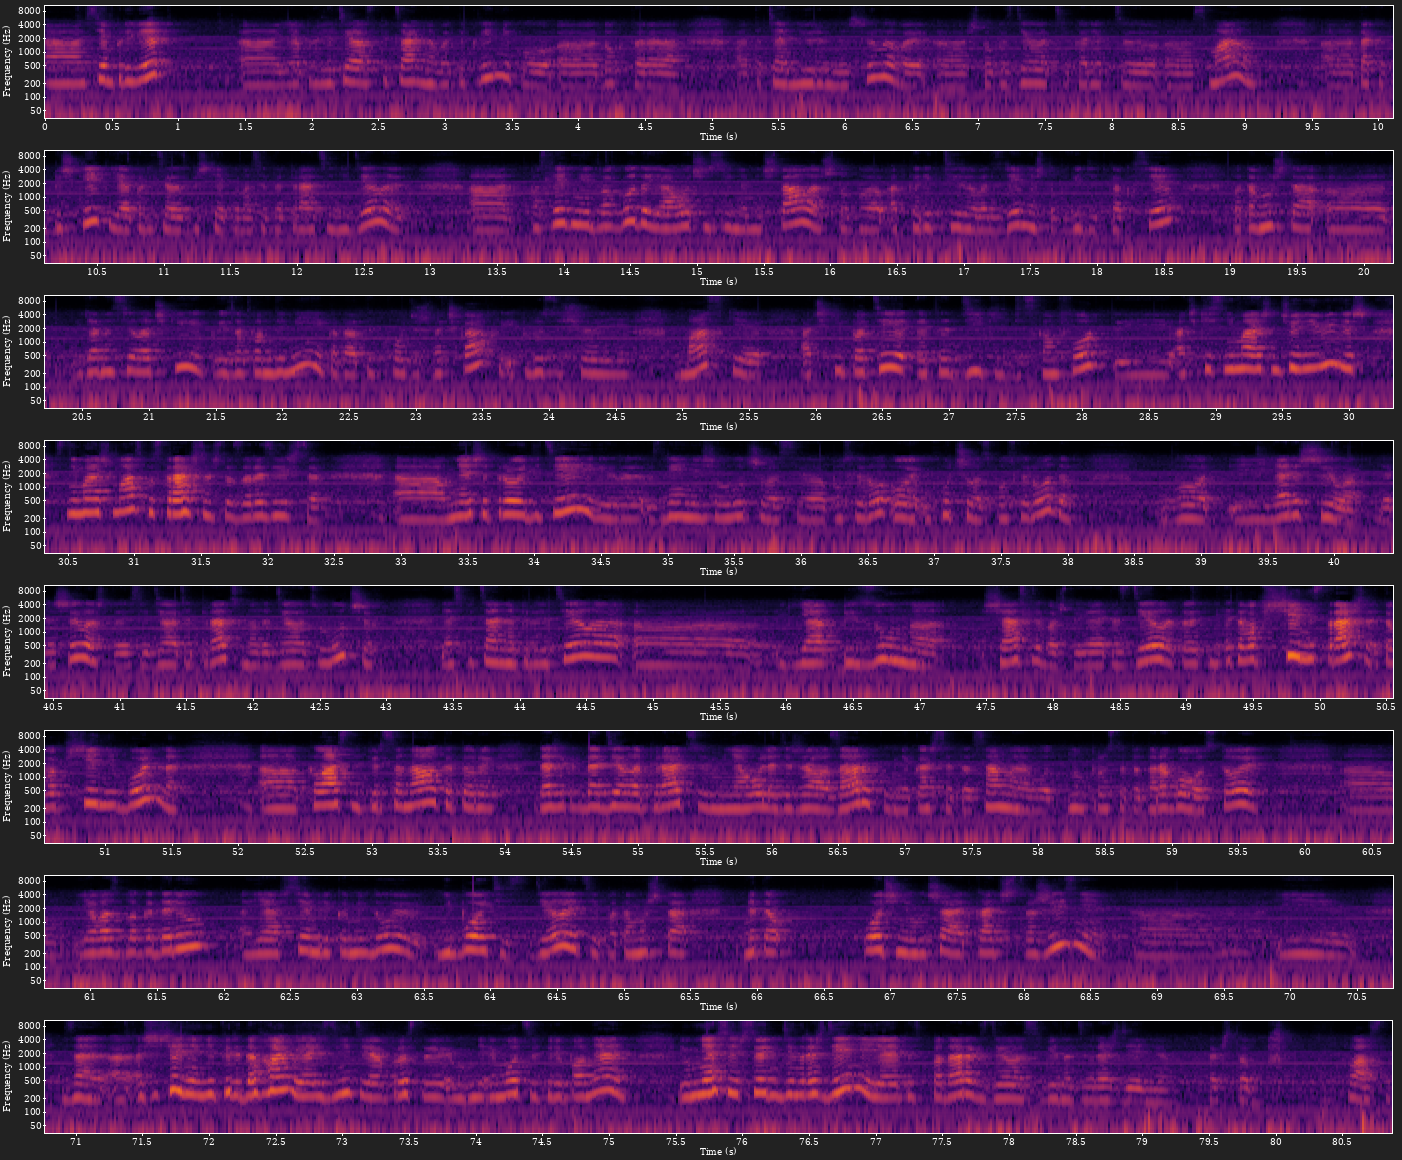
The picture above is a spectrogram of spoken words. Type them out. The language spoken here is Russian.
А, всем привет! А, я прилетела специально в эту клинику а, доктора Татьяны Юрьевны Шиловой, чтобы сделать коррекцию смайл. Так как в Бишкеке, я прилетела из Бишкека, у нас эту операцию не делают. Последние два года я очень сильно мечтала, чтобы откорректировать зрение, чтобы видеть как все, потому что э, я носила очки из-за пандемии, когда ты ходишь в очках, и плюс еще и в маске, очки потеют, это дикий дискомфорт, и очки снимаешь, ничего не видишь, снимаешь маску, страшно, что заразишься. Э, у меня еще трое детей, зрение еще улучшилось э, после ой, ухудшилось после родов, вот, и я решила, я решила, что если делать операцию, надо делать у лучших. Я специально прилетела, э, я безумно счастлива, что я это сделала. Это, это вообще не страшно, это вообще не больно. А, классный персонал, который даже когда делала операцию, меня Оля держала за руку. Мне кажется, это самое вот, ну просто это дорогого стоит. А, я вас благодарю, я всем рекомендую, не бойтесь, делайте, потому что это очень улучшает качество жизни. А, и не знаю, ощущения непередаваемые, я, извините, я просто, эмоции переполняют. И у меня сегодня день рождения, я этот подарок сделала себе на день рождения. Так что классно.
